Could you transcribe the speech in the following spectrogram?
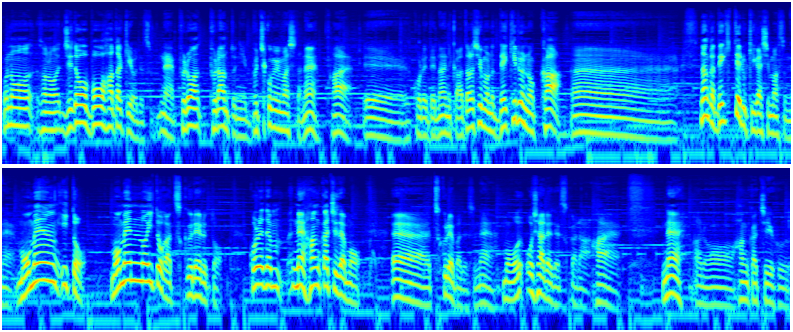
この、その自動棒畑をですね、プラプラントにぶち込みましたね。はい。えー、これで何か新しいものできるのか、うーん、なんかできてる気がしますね。木綿糸。木綿の糸が作れると。これでね、ハンカチでも、えー、作ればですね、もうおしゃれですから、はい。ね、あのー、ハンカチーフ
